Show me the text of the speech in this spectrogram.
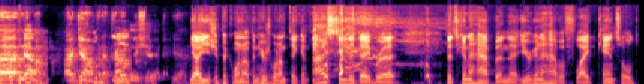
Uh, no, I don't, but I probably should. Yeah. Yeah, you should pick one up. And here's what I'm thinking. I see the day, Bret, that's going to happen that you're going to have a flight canceled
